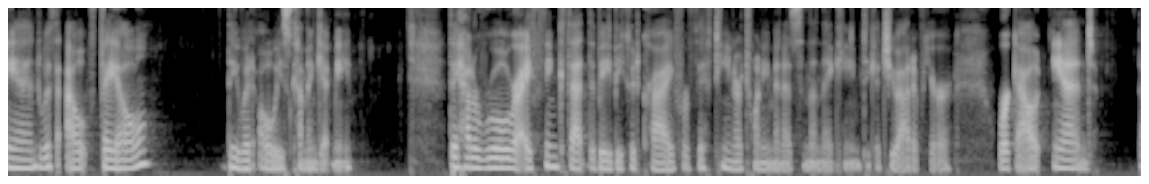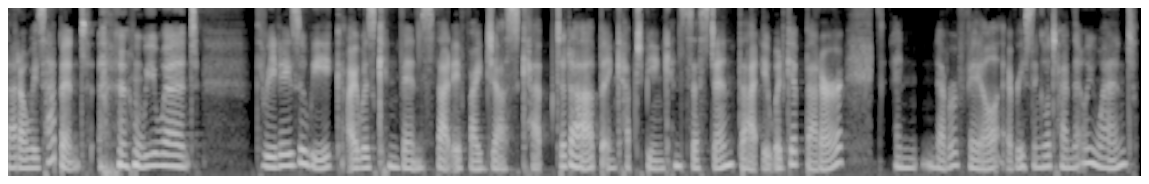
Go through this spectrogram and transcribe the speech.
And without fail, they would always come and get me. They had a rule where I think that the baby could cry for 15 or 20 minutes and then they came to get you out of your workout. And that always happened. we went three days a week. I was convinced that if I just kept it up and kept being consistent, that it would get better and never fail every single time that we went.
